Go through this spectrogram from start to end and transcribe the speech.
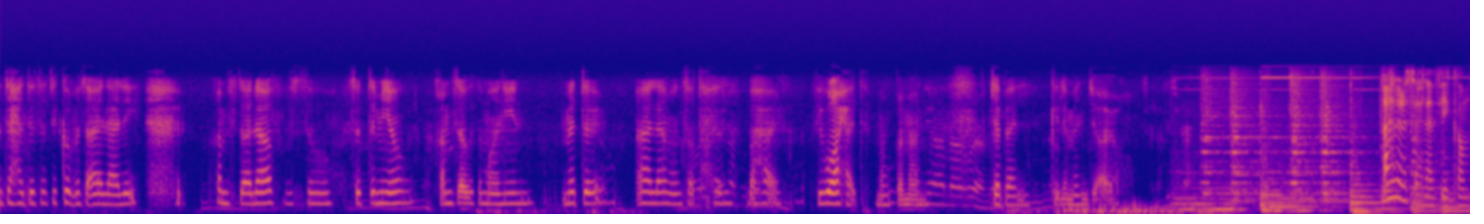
متحدثتكم إسرائيل علي. خمسة آلاف وستمية وخمسة وثمانين متر أعلى من سطح البحر في واحد من قمم جبل كليمنجارو. أهلا وسهلا فيكم.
